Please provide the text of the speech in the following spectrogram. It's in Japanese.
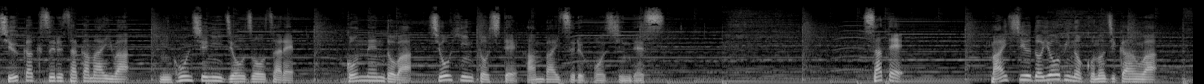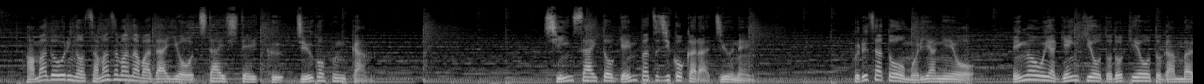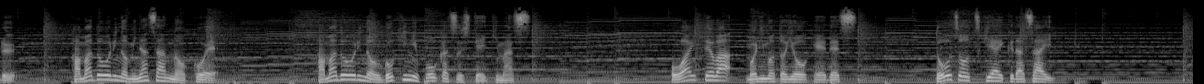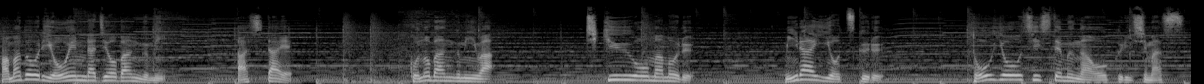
収穫する酒米は日本酒に醸造され今年度は商品として販売する方針です。さて毎週土曜日のこの時間は浜通りのさまざまな話題をお伝えしていく15分間。震災と原発事故から10年。ふるさとを盛り上げよう笑顔や元気を届けようと頑張る浜通りの皆さんの声。浜通りの動きにフォーカスしていきます。お相手は森本洋平です。どうぞお付き合いください。浜通り応援ラジオ番組明日へ。この番組は地球を守る未来をつくる東洋システムがお送りします。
